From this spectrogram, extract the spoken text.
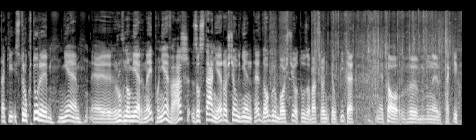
takiej struktury nierównomiernej, ponieważ zostanie rozciągnięte do grubości, o tu zobaczcie, oni tę pitę to w takich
